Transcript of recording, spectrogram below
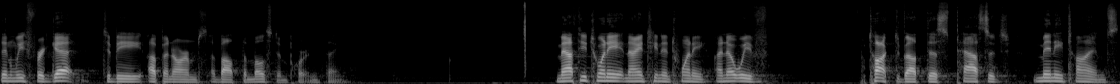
then we forget to be up in arms about the most important thing. Matthew 28, 19, and 20. I know we've talked about this passage many times,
